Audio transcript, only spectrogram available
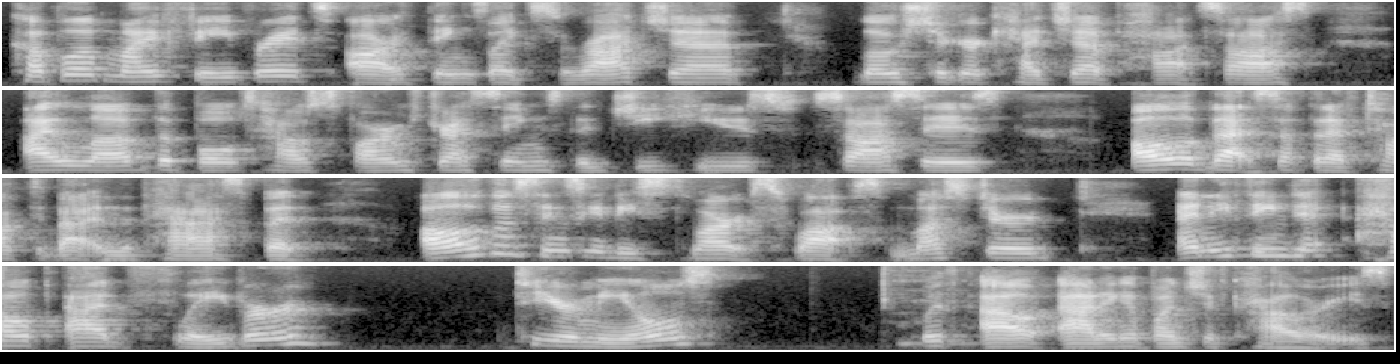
a couple of my favorites are things like sriracha low sugar ketchup hot sauce i love the Bolthouse farms dressings the g hughes sauces all of that stuff that i've talked about in the past but all of those things can be smart swaps mustard anything to help add flavor to your meals without adding a bunch of calories.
